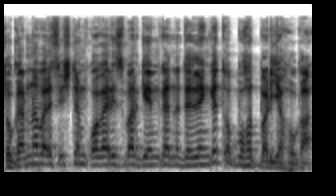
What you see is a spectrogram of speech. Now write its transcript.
तो गरना वाले सिस्टम को अगर इस बार गेम के अंदर दे देंगे तो बहुत बढ़िया होगा।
